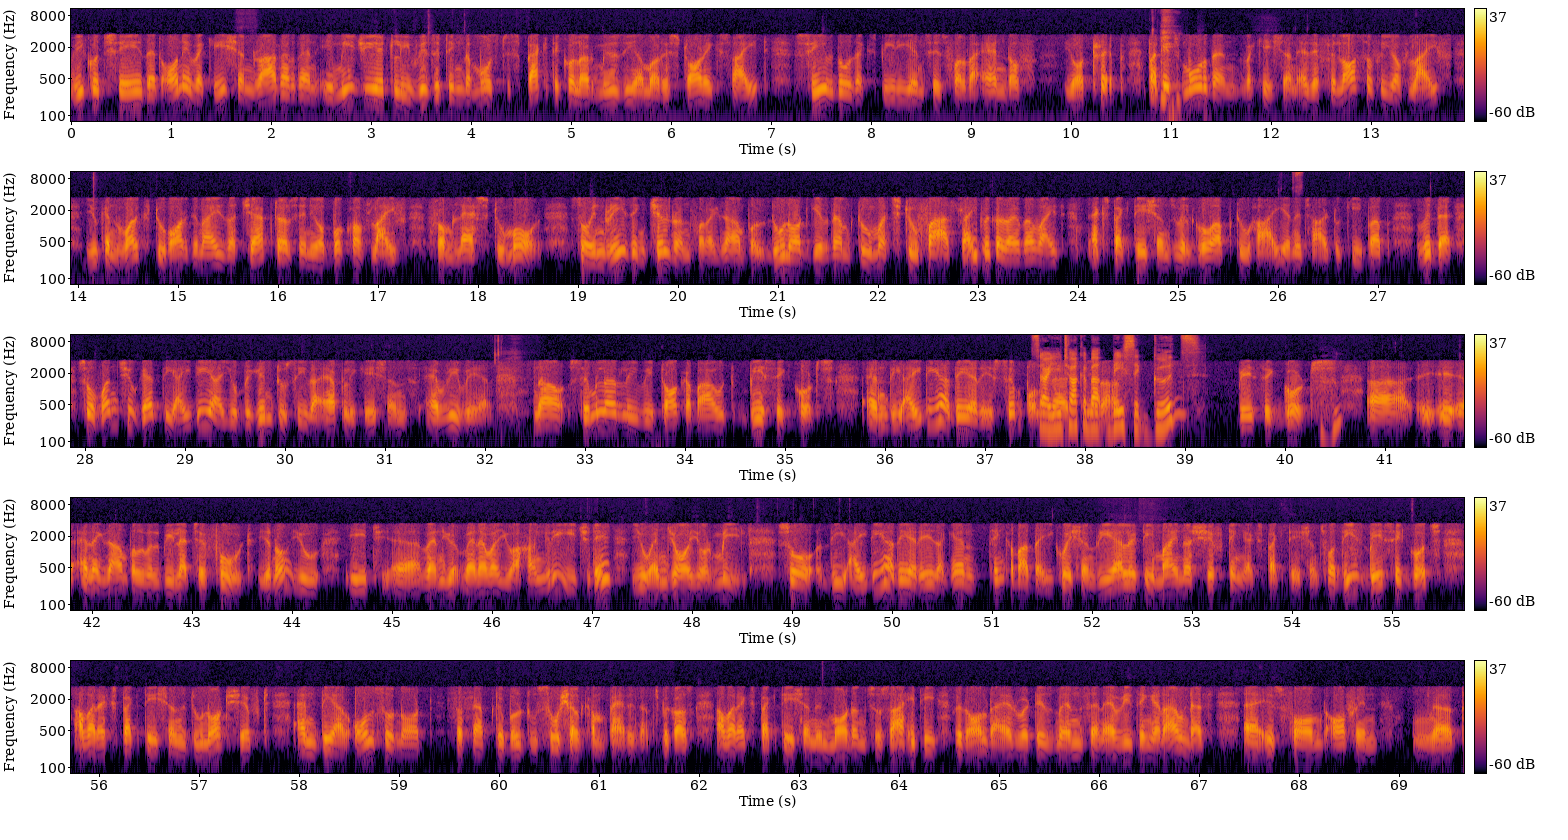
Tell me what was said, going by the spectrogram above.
we could say that on a vacation, rather than immediately visiting the most spectacular museum or historic site, save those experiences for the end of your trip. But it's more than vacation. As a philosophy of life, you can work to organize the chapters in your book of life from less to more. So, in raising children, for example, do not give them too much too fast, right? Because otherwise expectations will go up too high and it's hard to keep up with that. So, once you get the idea, you begin to see the applications everywhere. Now, similarly, we talk about basic goods. And the idea there is simple. So, you talk about basic goods? Basic goods. Mm-hmm. Uh, an example will be, let's say, food. You know, you eat uh, when you, whenever you are hungry each day, you enjoy your meal. So the idea there is again, think about the equation: reality minus shifting expectations. For these basic goods, our expectations do not shift, and they are also not susceptible to social comparisons because our expectation in modern society, with all the advertisements and everything around us, uh, is formed often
